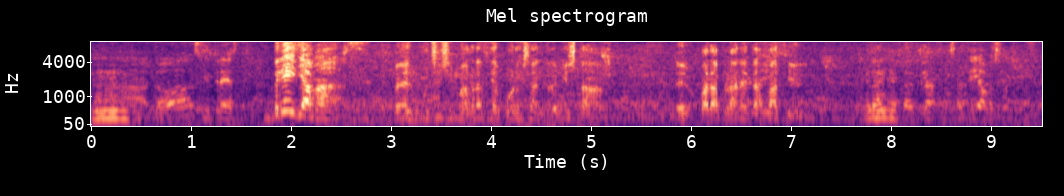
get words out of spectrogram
una, dos y tres. ¡Brilla más! Pues muchísimas gracias por esa entrevista eh, para Planeta Fácil. Gracias a ti. A vosotros.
